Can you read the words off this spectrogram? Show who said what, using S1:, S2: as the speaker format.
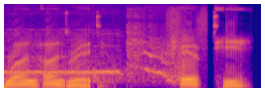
S1: 150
